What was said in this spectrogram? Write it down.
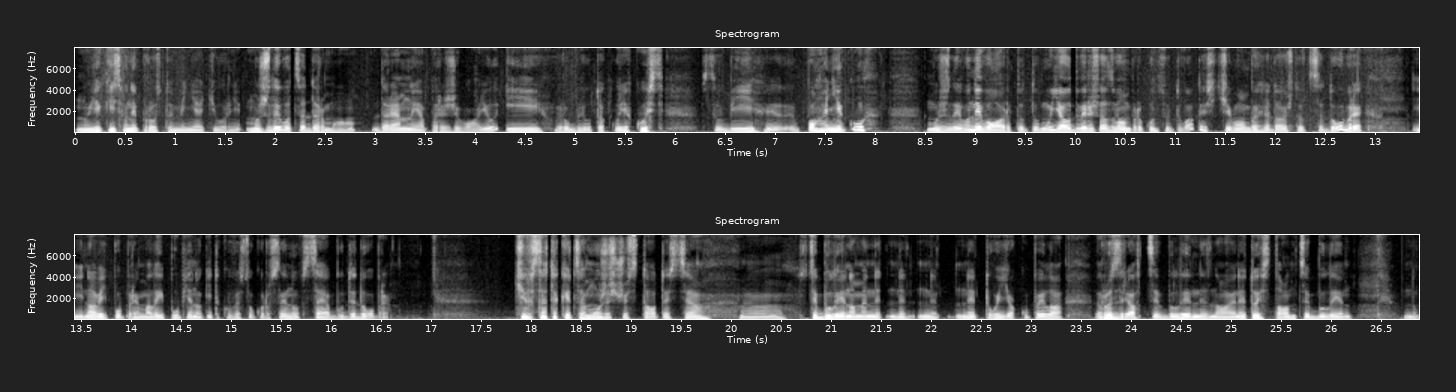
Ну, якісь вони просто мініатюрні. Можливо, це дарма. Даремно я переживаю і роблю таку якусь собі е, поганіку. Можливо, не варто. Тому я от вирішила з вами проконсультуватися, чи вам виглядає, що це добре. І навіть попри малий пуп'янок і таку високу рослину, все буде добре. Чи все-таки це може щось статися е, з цибулинами? Не, не, не, не той я купила розряд цибулин, не знаю, не той стан цибулин. Ну,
